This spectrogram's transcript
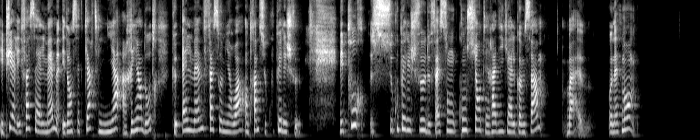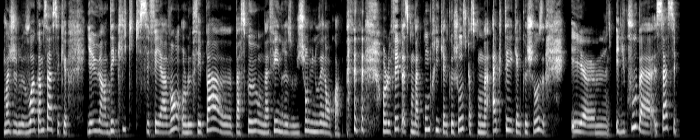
Et puis elle est face à elle-même et dans cette carte il n'y a rien d'autre que elle-même face au miroir en train de se couper les cheveux. Mais pour se couper les cheveux de façon consciente et radicale comme ça, bah euh, honnêtement moi, je le vois comme ça, c'est que il y a eu un déclic qui s'est fait avant. On le fait pas euh, parce que on a fait une résolution du nouvel an, quoi. on le fait parce qu'on a compris quelque chose, parce qu'on a acté quelque chose. Et, euh, et du coup, bah ça, c'est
